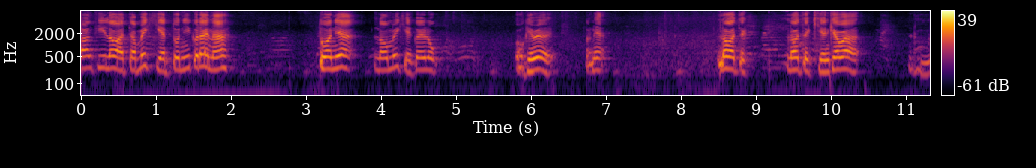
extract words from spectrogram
บางทีเราอาจจะไม่เขียนตัวนี้ก็ได้นะ ตัวเนี้ยเราไม่เขียนก็ได้ลูกโอเคไหมตรงเนี้ยเราอาจจะเราจะเขียนแค่ว่าหรือ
